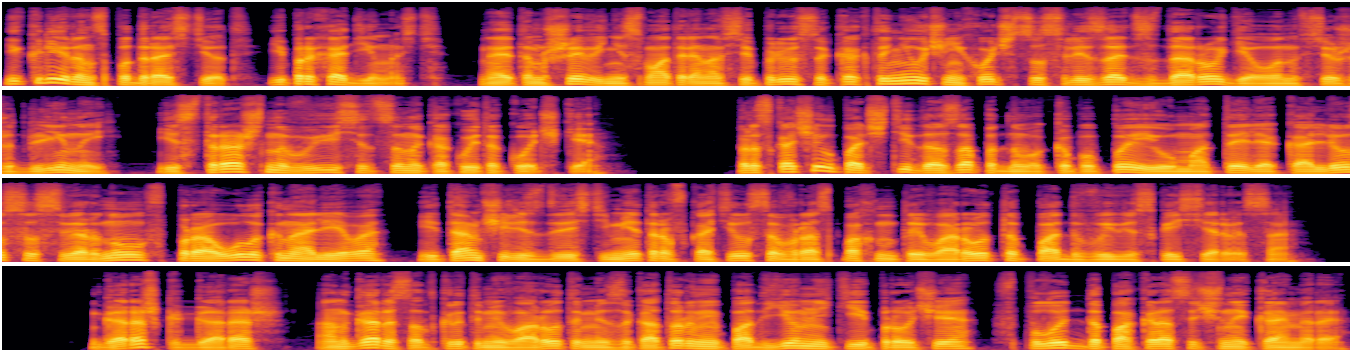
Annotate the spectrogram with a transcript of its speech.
И клиренс подрастет, и проходимость. На этом шеве, несмотря на все плюсы, как-то не очень хочется слезать с дороги, он все же длинный, и страшно вывеситься на какой-то кочке. Проскочил почти до западного КПП и у мотеля колеса свернул в проулок налево, и там через 200 метров вкатился в распахнутые ворота под вывеской сервиса. Гараж как гараж, ангары с открытыми воротами, за которыми подъемники и прочее, вплоть до покрасочной камеры,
